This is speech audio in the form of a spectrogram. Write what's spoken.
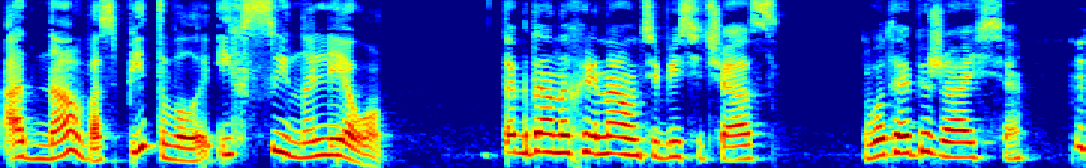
одна воспитывала их сына Лео. Тогда нахрена он тебе сейчас? Вот и обижайся.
